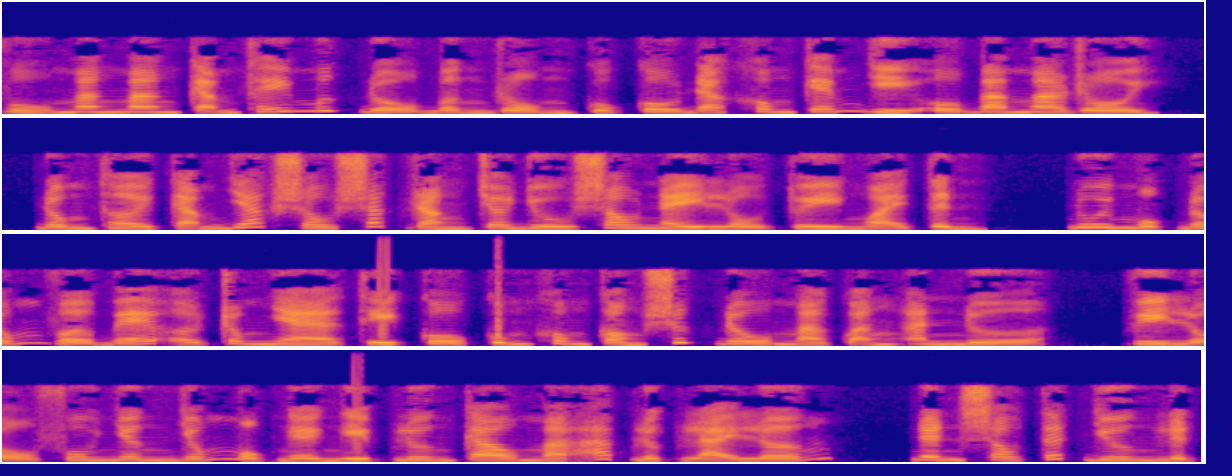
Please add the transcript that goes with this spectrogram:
Vụ mang mang cảm thấy mức độ bận rộn của cô đã không kém gì Obama rồi, đồng thời cảm giác sâu sắc rằng cho dù sau này lộ tùy ngoại tình, nuôi một đống vợ bé ở trong nhà thì cô cũng không còn sức đâu mà quản anh nữa, vì lộ phu nhân giống một nghề nghiệp lương cao mà áp lực lại lớn, nên sau Tết Dương lịch,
